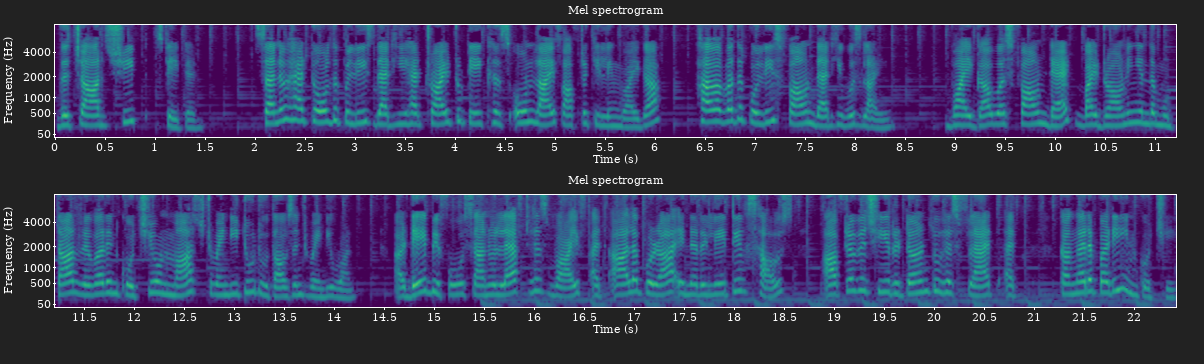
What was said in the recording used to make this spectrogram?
the charge sheet stated. Sanu had told the police that he had tried to take his own life after killing Vaiga. However, the police found that he was lying. Vaiga was found dead by drowning in the Muttar River in Kochi on March 22, 2021. A day before, Sanu left his wife at Alappuzha in a relative's house, after which he returned to his flat at Kangarappady in Kochi.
